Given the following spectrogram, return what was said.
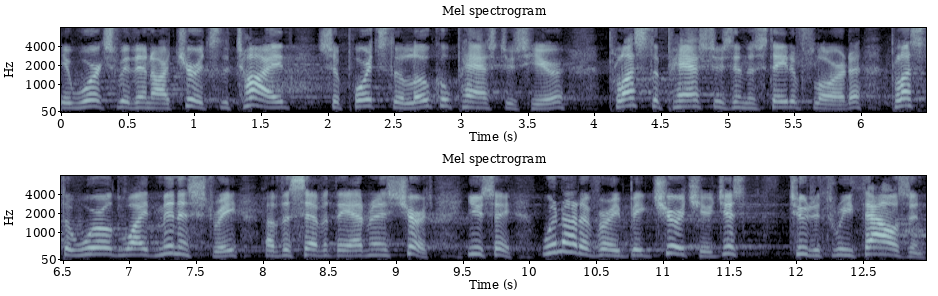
it works within our church, the tithe supports the local pastors here, plus the pastors in the state of Florida, plus the worldwide ministry of the Seventh day Adventist Church. You say, we're not a very big church here, just two to 3,000,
